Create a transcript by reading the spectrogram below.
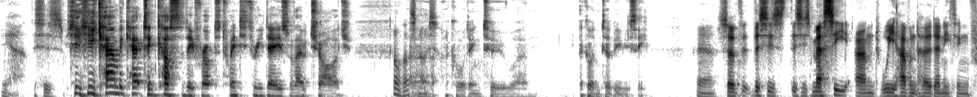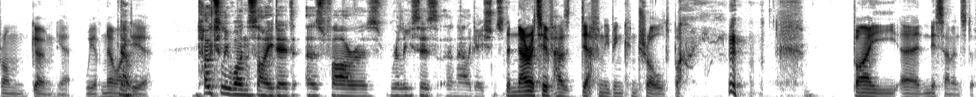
yeah, this is He, he can be kept in custody for up to 23 days without charge, oh that's uh, nice. according to um, according to the BBC. Yeah. So th- this is this is messy, and we haven't heard anything from Ghosn yet. We have no, No. idea. Totally one-sided as far as releases and allegations. The narrative has definitely been controlled by by uh, Nissan and stuff.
